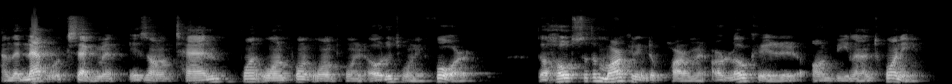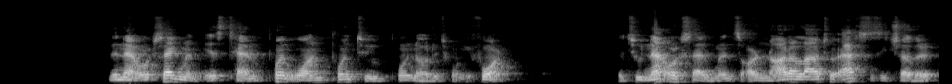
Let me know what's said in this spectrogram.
and the network segment is on 10.1.1.0 to 24 the hosts of the marketing department are located on VLAN 20. The network segment is 10.1.2.0 to 24. The two network segments are not allowed to access each other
